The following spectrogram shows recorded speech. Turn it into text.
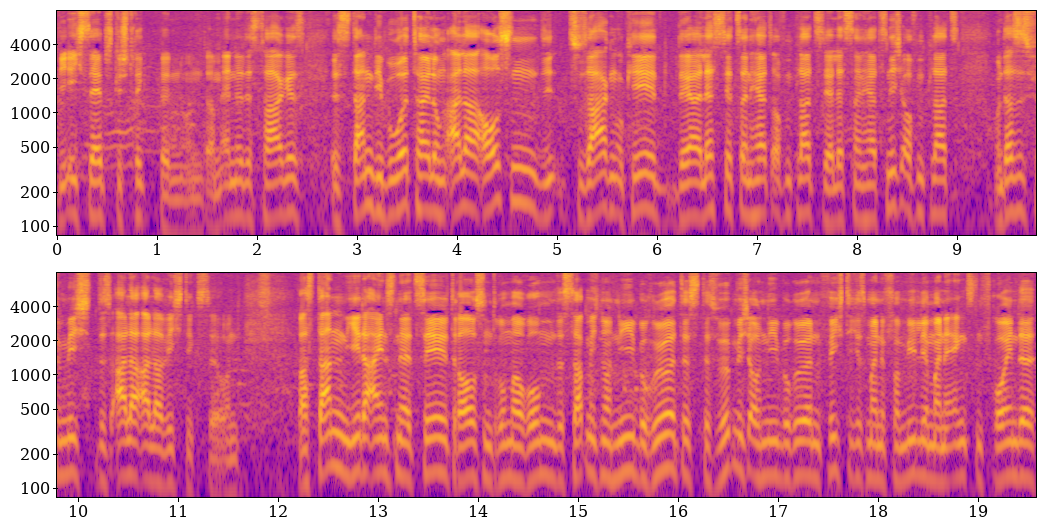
wie ich selbst gestrickt bin. Und am Ende des Tages ist dann die Beurteilung aller Außen, die, zu sagen, okay, der lässt jetzt sein Herz auf den Platz, der lässt sein Herz nicht auf den Platz. Und das ist für mich das Aller, Allerwichtigste. Und was dann jeder Einzelne erzählt draußen drumherum, das hat mich noch nie berührt, das, das wird mich auch nie berühren. Wichtig ist meine Familie, meine engsten Freunde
